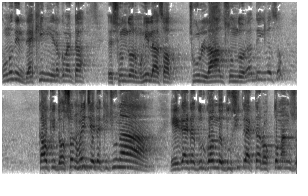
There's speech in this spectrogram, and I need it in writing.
কোনোদিন দেখিনি এরকম একটা সুন্দর মহিলা, সব চুল লাল, সুন্দর। আর দেখবে সব। কাউ কি দর্শন হয়েছে, এটা কিছু না। এটা এটা দুর্গন্ধ, দূষিত একটা রক্ত মাংস।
